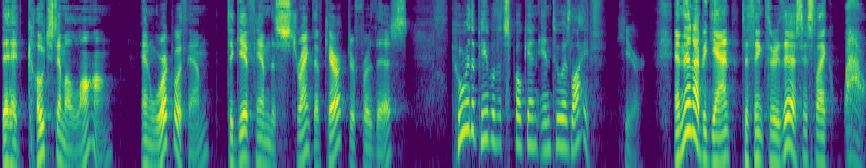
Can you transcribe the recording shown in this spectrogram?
that had coached him along and worked with him to give him the strength of character for this. Who were the people that spoke in, into his life here? And then I began to think through this. It's like, wow,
